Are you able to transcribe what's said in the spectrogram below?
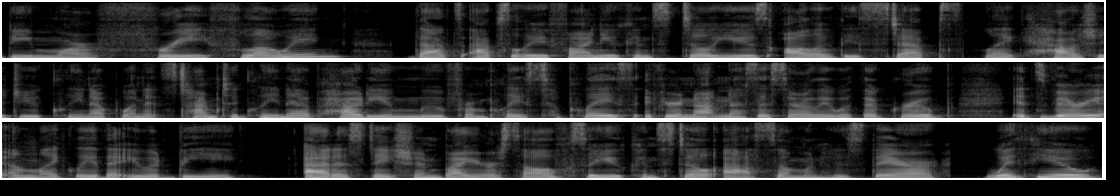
be more free flowing, that's absolutely fine. You can still use all of these steps, like how should you clean up when it's time to clean up? How do you move from place to place? If you're not necessarily with a group, it's very unlikely that you would be at a station by yourself. So you can still ask someone who's there with you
